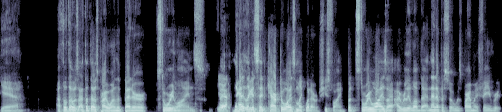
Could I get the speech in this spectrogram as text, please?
Yeah, I thought that was I thought that was probably one of the better storylines. Yeah, I- like I, I like I said, character wise, I'm like whatever, she's fine. But story wise, I, I really love that, and that episode was probably my favorite.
